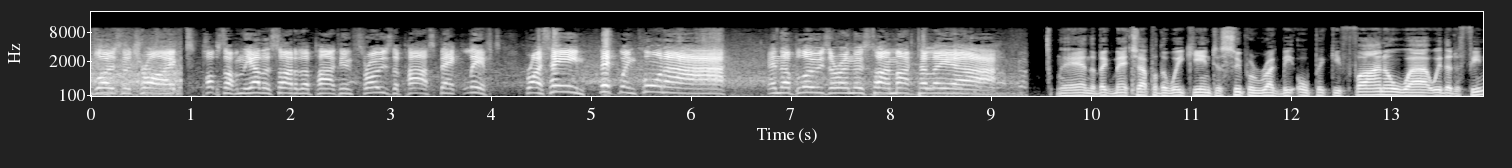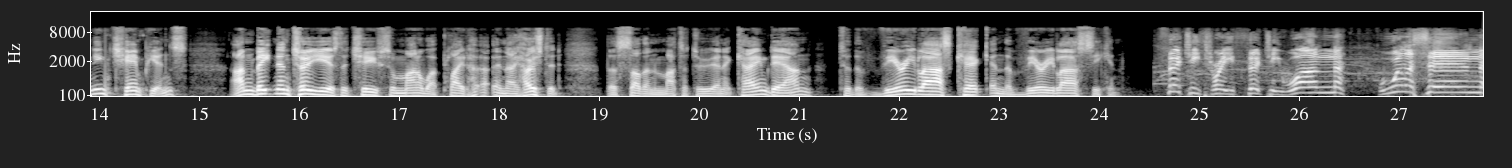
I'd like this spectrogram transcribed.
blows the try, pops up on the other side of the park, then throws the pass back left. Bryce Heem, left wing corner, and the Blues are in this time. Mark Telea. And the big match up of the weekend to Super Rugby Aupiki final, uh, where the defending champions, unbeaten in two years, the Chiefs of Manawa played uh, and they hosted the Southern Matatu, and it came down to the very last kick and the very last second. 33 31. Willison,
